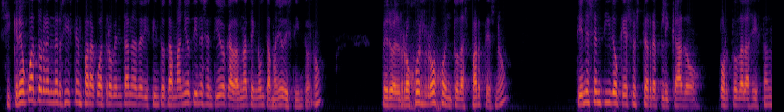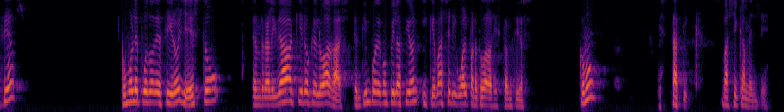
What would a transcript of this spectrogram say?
si creo cuatro render systems para cuatro ventanas de distinto tamaño, tiene sentido que cada una tenga un tamaño distinto, ¿no? Pero el rojo es rojo en todas partes, ¿no? ¿Tiene sentido que eso esté replicado por todas las instancias? ¿Cómo le puedo decir, oye, esto en realidad quiero que lo hagas en tiempo de compilación y que va a ser igual para todas las instancias? ¿Cómo? Static, básicamente.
